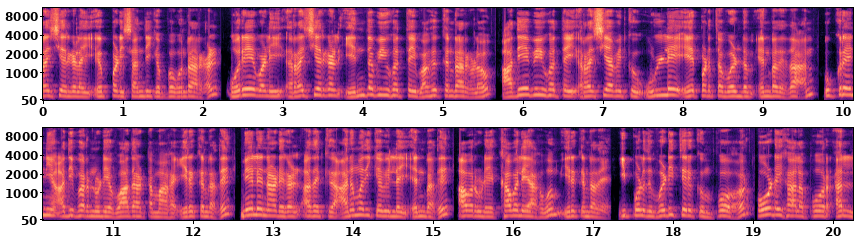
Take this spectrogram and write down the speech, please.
ரஷ்யர்களை எப்படி சந்திக்க போகின்றார்கள்? ஒரே வழி ரஷ்யர்கள் எந்த வியூகத்தை வகுக்கின்றார்களோ அதே வியூகத்தை ரஷ்யாவிற்கு உள்ளே ஏற்படுத்த வேண்டும் என்பது என்பதுதான் உக்ரைனிய அதிபரனுடைய வாதாட்டமாக இருக்கின்றது. மேலை நாடுகள் அதற்கு அனுமதிக்கவில்லை என்பது அவருடைய கவலையாகவும் இருக்கின்றது. இப்பொழுது வெடித்திருக்கும் போர் கோடைகால போர் அல்ல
